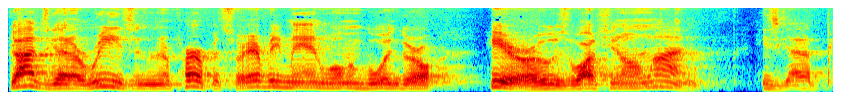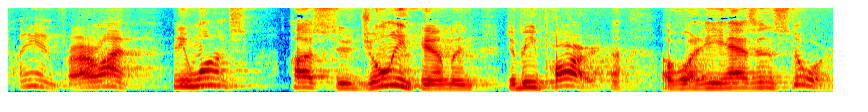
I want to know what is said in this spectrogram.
God's got a reason and a purpose for every man, woman, boy, and girl here or who's watching online. He's got a plan for our life, and He wants us to join Him and to be part of what He has in store.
